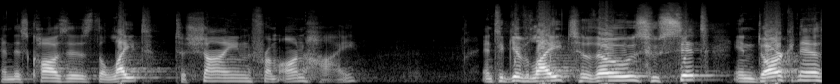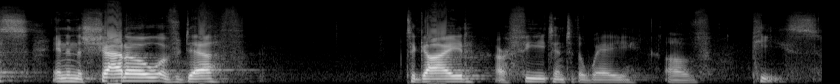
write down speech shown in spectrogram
And this causes the light to shine from on high and to give light to those who sit in darkness and in the shadow of death, to guide our feet into the way of peace.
